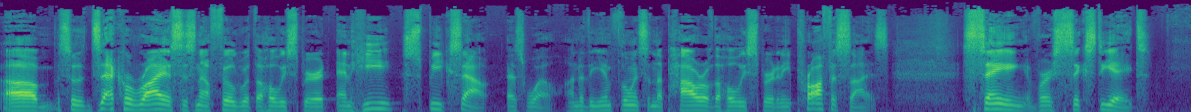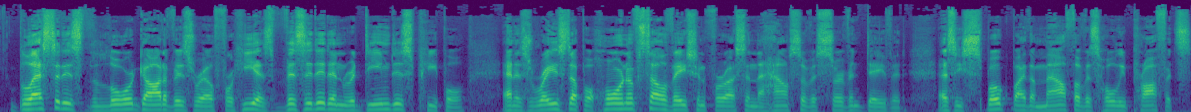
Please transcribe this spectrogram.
Um, so Zacharias is now filled with the Holy Spirit, and he speaks out as well under the influence and the power of the Holy Spirit, and he prophesies, saying, verse 68, Blessed is the Lord God of Israel, for he has visited and redeemed his people and has raised up a horn of salvation for us in the house of his servant David, as he spoke by the mouth of his holy prophets,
